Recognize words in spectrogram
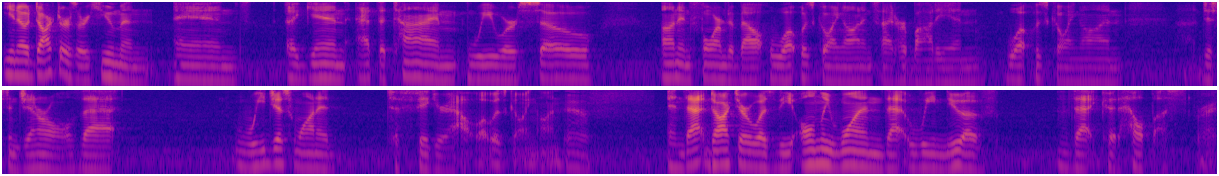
You know doctors are human and again at the time we were so uninformed about what was going on inside her body and what was going on uh, just in general that we just wanted to figure out what was going on. Yeah. And that doctor was the only one that we knew of that could help us. Right.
